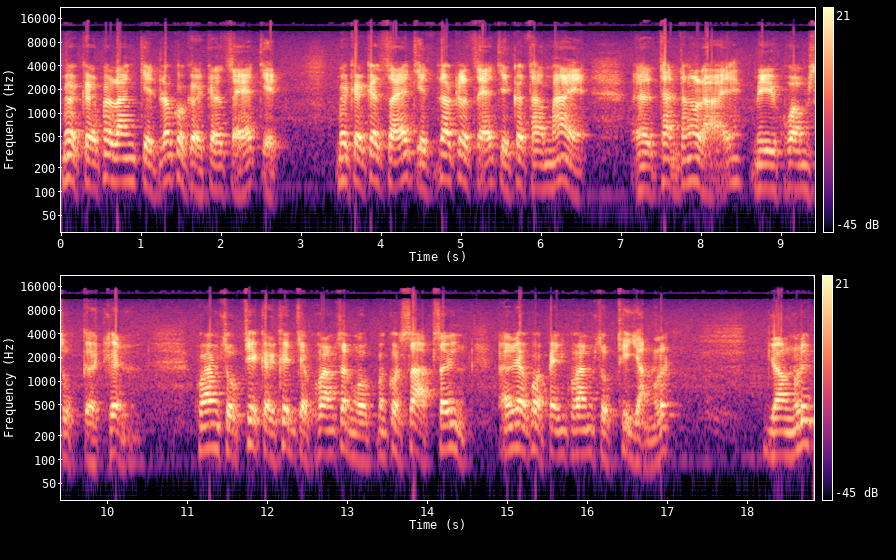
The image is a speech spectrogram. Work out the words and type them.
เมื่อเกิดพลังจิตแล้วก็เกิดกระแสจิต เมื่อเกิดกระแสจิตแล้วกระแสจิตก็ทำให้ท่านทั้งหลายมีความสุขเกิดขึ้น ความสุขที่เกิดขึ้นจากความสงบมันก็ทราบซึ้งเรียกว่าเป็นความสุขที่อย่างลึก อย่างลึก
